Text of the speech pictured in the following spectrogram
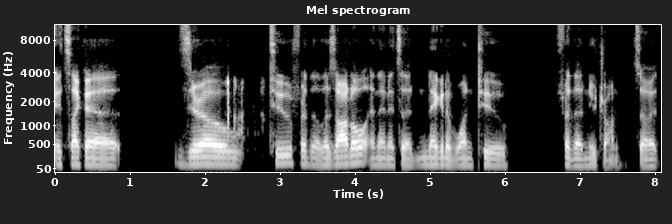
it's like a zero two for the Lazardal and then it's a negative one two for the neutron. So it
